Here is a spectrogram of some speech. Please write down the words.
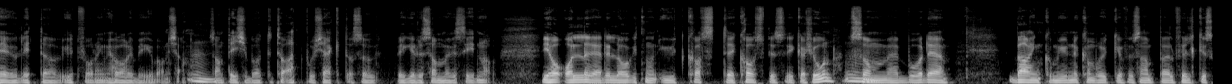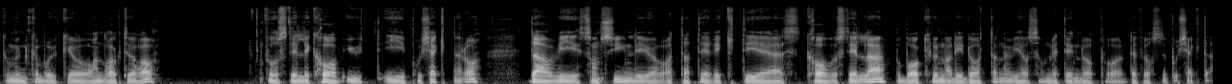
er jo litt av utfordringen vi har i byggebransjen. Mm. Sant? Det er ikke bare å ta ett prosjekt og så bygge det samme ved siden av. Vi har allerede laget noen utkast til kravspesifikasjon Mm. som eh, både Bergen kommune kan bruke, f.eks. fylkeskommunen kan bruke og andre aktører, for å stille krav ut i prosjektene. da, Der vi sannsynliggjør at dette er riktige krav å stille på bakgrunn av de dataene vi har samlet inn på det første prosjektet.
